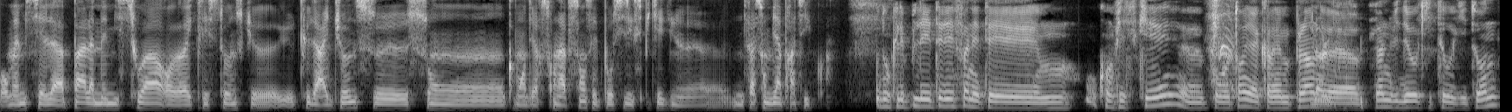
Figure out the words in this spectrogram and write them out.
Bon, même si elle n'a pas la même histoire euh, avec les Stones que, que Larry Jones, euh, son, comment dire, son absence, elle peut aussi s'expliquer d'une façon bien pratique, quoi. Donc les, les téléphones étaient euh, confisqués. pour autant, il y a quand même plein de plein de vidéos qui, qui tournent.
